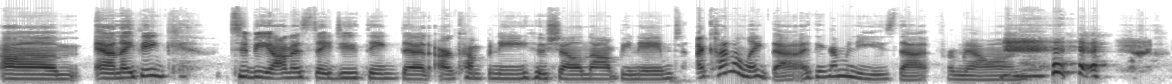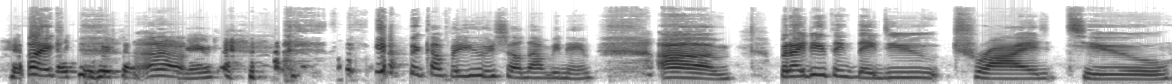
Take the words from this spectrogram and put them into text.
Um, and I think, to be honest, I do think that our company, who shall not be named, I kind of like that. I think I'm going to use that from now on. like, yeah, the company who shall not be named. Um, but I do think they do try to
